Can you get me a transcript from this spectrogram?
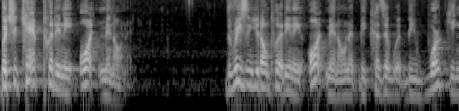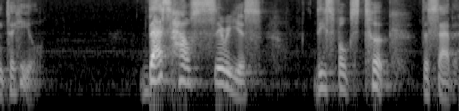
but you can't put any ointment on it. The reason you don't put any ointment on it because it would be working to heal. That's how serious these folks took the Sabbath.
